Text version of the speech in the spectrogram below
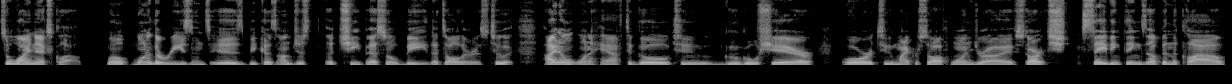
So why Nextcloud? Well, one of the reasons is because I'm just a cheap SOB. That's all there is to it. I don't want to have to go to Google Share or to Microsoft OneDrive, start saving things up in the cloud,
